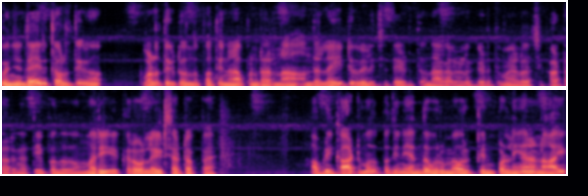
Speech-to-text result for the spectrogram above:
கொஞ்சம் தைரியத்தை வளர்த்து வளர்த்துக்கிட்டு வந்து பார்த்தீங்கன்னா என்ன பண்ணுறாருன்னா அந்த லைட்டு வெளிச்சத்தை எடுத்து அந்த அகல் விளக்கு எடுத்து மேலே வச்சு காட்டாருங்க. தீப்பந்தம் மாதிரி இருக்கிற ஒரு லைட் செட்டப்பை அப்படி காட்டும்போது பார்த்தீங்கன்னா எந்த உருமே அவருக்கு தென்படலைங்க நாய்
